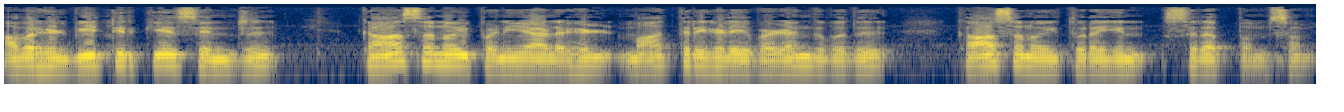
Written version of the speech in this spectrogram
அவர்கள் வீட்டிற்கே சென்று காசநோய் பணியாளர்கள் மாத்திரைகளை வழங்குவது காசநோய் துறையின் சிறப்பம்சம்.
